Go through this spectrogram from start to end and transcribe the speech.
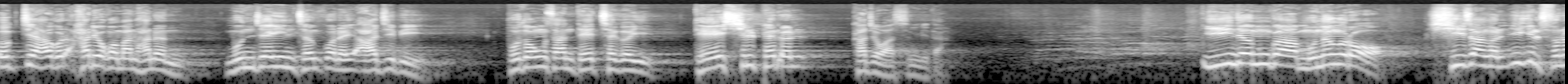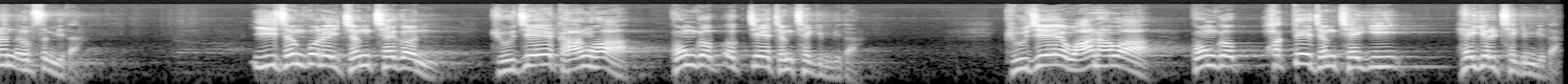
억제하려고만 하는 문재인 정권의 아집이 부동산 대책의 대실패를 가져왔습니다. 이념과 무능으로 시장을 이길 수는 없습니다. 이 정권의 정책은 규제 강화, 공급 억제 정책입니다. 규제 완화와 공급 확대 정책이 해결책입니다.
